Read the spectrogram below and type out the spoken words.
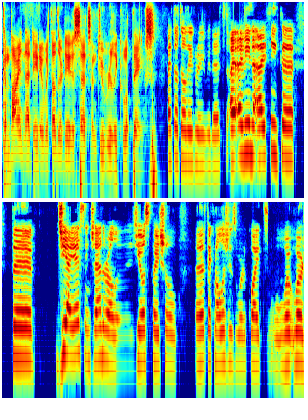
combine that data with other data sets and do really cool things. I totally agree with that. I, I mean, I think uh, the GIS in general, uh, geospatial uh, technologies were quite were, were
